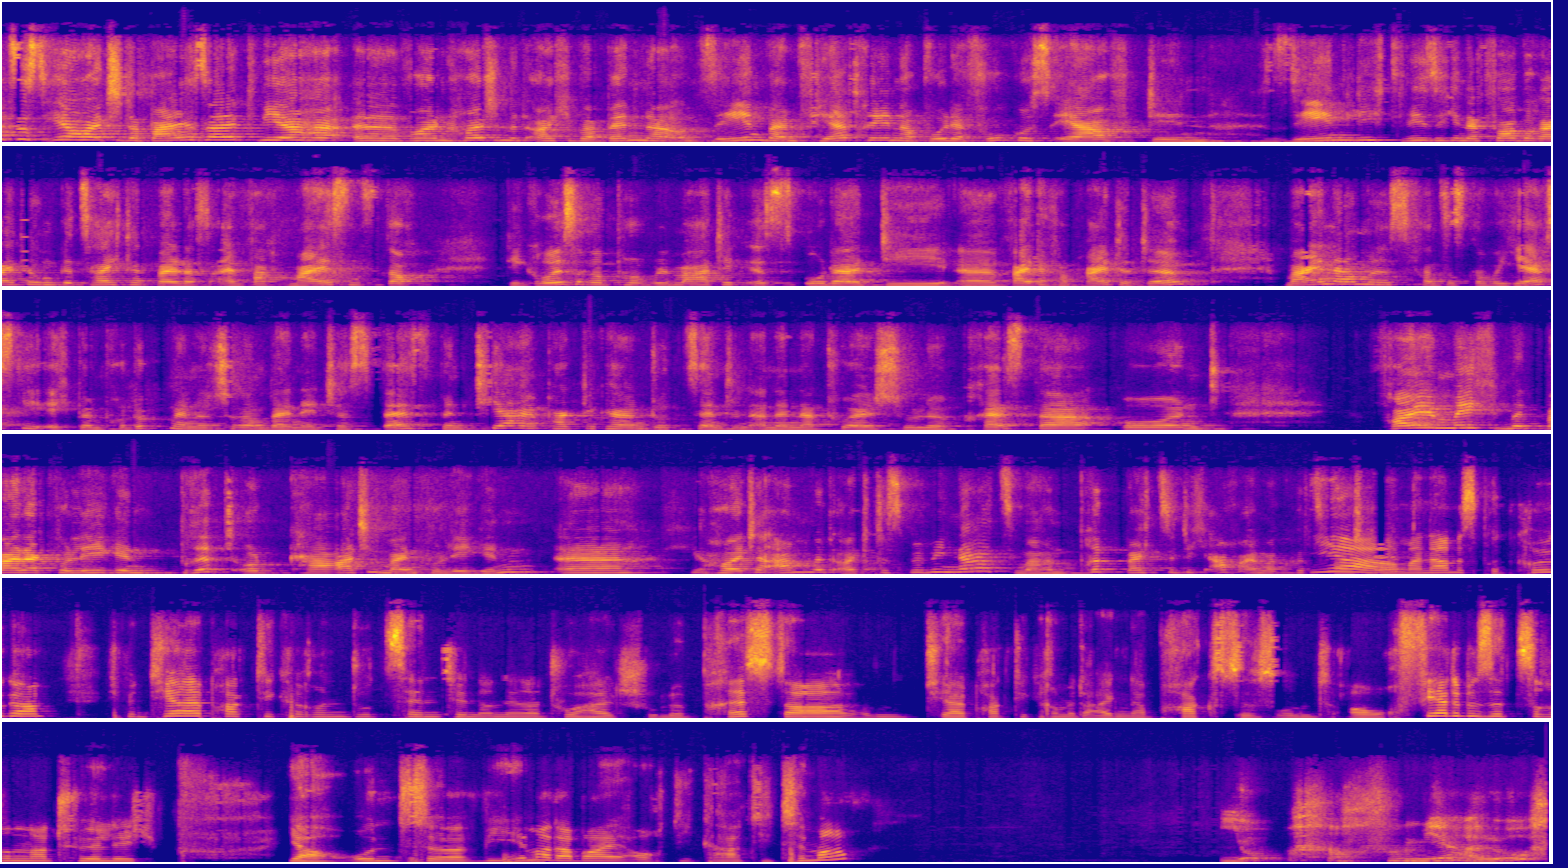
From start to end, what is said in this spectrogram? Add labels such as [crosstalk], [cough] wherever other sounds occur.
uns, dass ihr heute dabei seid. Wir äh, wollen heute mit euch über Bänder und Sehen beim Pferd reden, obwohl der Fokus eher auf den Sehen liegt, wie sich in der Vorbereitung gezeigt hat, weil das einfach meistens doch die größere Problematik ist oder die äh, weiter verbreitete. Mein Name ist Franziska Wojewski, ich bin Produktmanagerin bei Nature's Best, bin Tierheilpraktikerin, Dozentin an der Naturheilschule Presta und freue mich mit meiner Kollegin Britt und Kati, meinen Kolleginnen, äh, heute Abend mit euch das Webinar zu machen. Britt, möchtest du dich auch einmal kurz ja, vorstellen? Ja, mein Name ist Britt Kröger. Ich bin Tierheilpraktikerin, Dozentin an der Naturheilschule Presta, ähm, Tierheilpraktikerin mit eigener Praxis und auch Pferdebesitzerin natürlich. Ja, und äh, wie immer dabei auch die Kati Timmer. Jo, [laughs] auch von mir, hallo.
